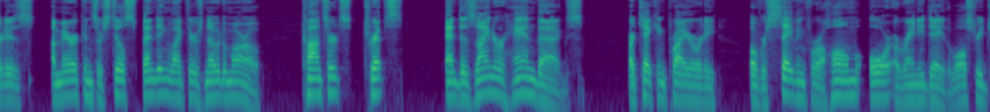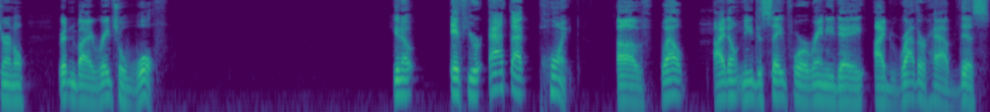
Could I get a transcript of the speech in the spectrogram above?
it is: Americans are still spending like there's no tomorrow. Concerts, trips, and designer handbags are taking priority over saving for a home or a rainy day. The Wall Street Journal, written by Rachel Wolfe. You know, if you're at that point of, well, I don't need to save for a rainy day, I'd rather have this,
